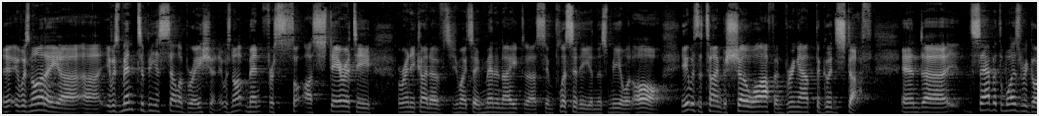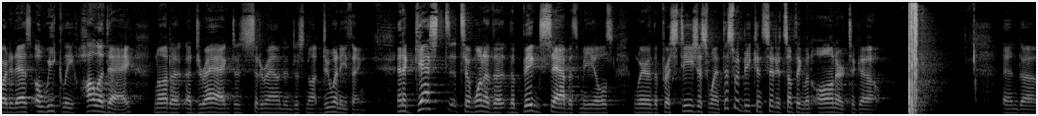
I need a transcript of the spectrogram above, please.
It was not a, uh, uh, it was meant to be a celebration. It was not meant for austerity or any kind of, you might say, Mennonite uh, simplicity in this meal at all. It was the time to show off and bring out the good stuff. And uh, Sabbath was regarded as a weekly holiday, not a, a drag to sit around and just not do anything. And a guest to one of the, the big Sabbath meals where the prestigious went, this would be considered something of an honor to go. And uh,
